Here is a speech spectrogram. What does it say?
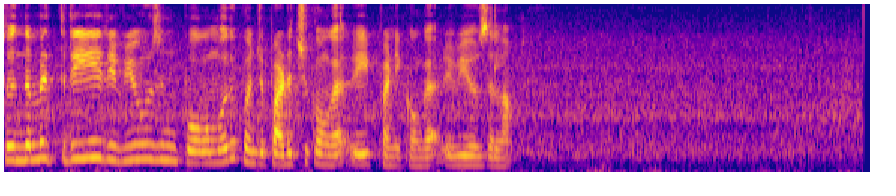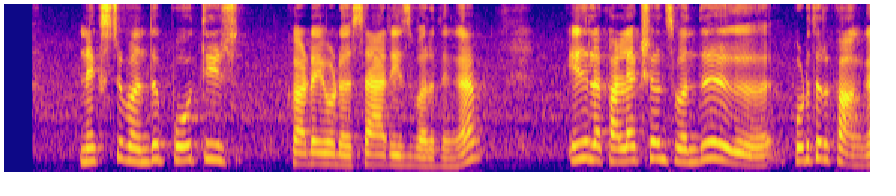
so இந்த மாதிரி த்ரீ ரிவ்யூஸ்னு போகும்போது கொஞ்சம் படிச்சுக்கோங்க ரீட் பண்ணிக்கோங்க ரிவ்யூஸ் எல்லாம். நெக்ஸ்ட்டு வந்து போத்தீஸ் கடையோட சாரீஸ் வருதுங்க. இதில் கலெக்ஷன்ஸ் வந்து கொடுத்துருக்காங்க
